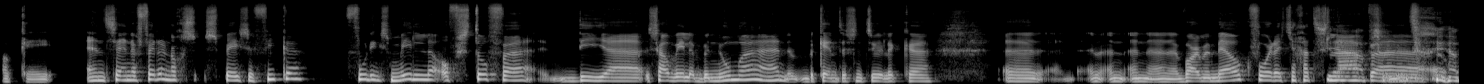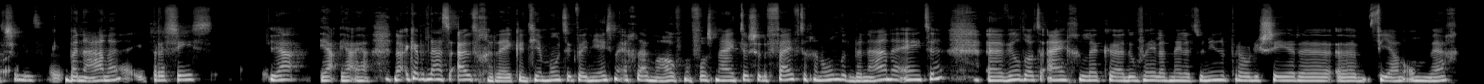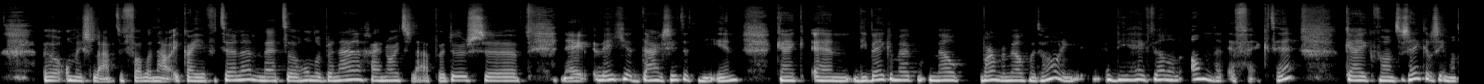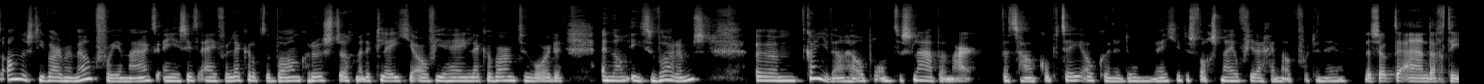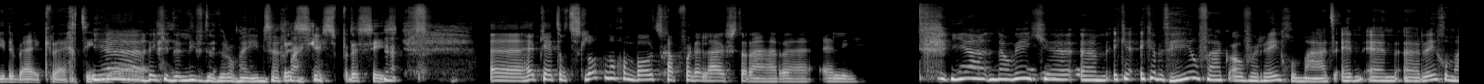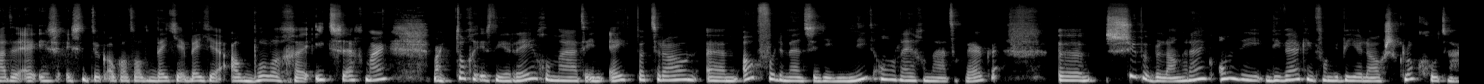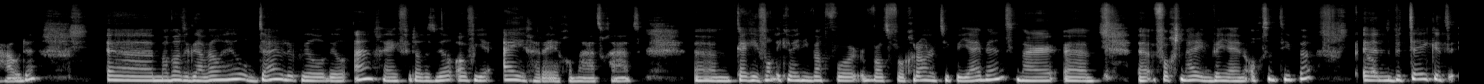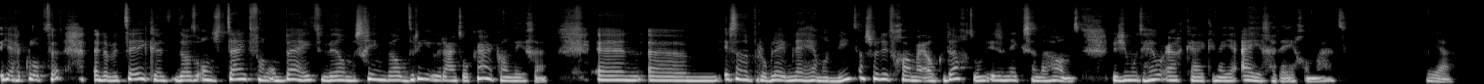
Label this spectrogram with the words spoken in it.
Oké, en zijn er verder nog specifieke voedingsmiddelen of stoffen die je zou willen benoemen? Bekend is natuurlijk... Uh, uh, een, een, een, warme melk voordat je gaat slapen. Ja, absoluut. Ja, absoluut. Bananen. Precies. Ja, ja, ja, ja. Nou, ik heb het laatst uitgerekend. Je moet, ik weet niet eens meer echt uit mijn hoofd, maar volgens mij tussen de 50 en 100 bananen eten. Uh, wil dat eigenlijk uh, de hoeveelheid melatonine produceren uh, via een omweg om in slaap te vallen? Nou, ik kan je vertellen, met 100 bananen ga je nooit slapen. Dus nee, weet je, daar zit het niet in. Kijk, en die bekermelk, melk, warme melk met honing, die heeft wel een ander effect. Hè? Kijk, want zeker als iemand anders die warme melk voor je maakt en je zit even lekker op de bank, rustig met een kleed over je heen, lekker warm te worden en dan iets warms, um, kan je wel helpen om te slapen. Maar dat zou een kop thee ook kunnen doen, weet je. Dus volgens mij hoef je daar geen melk voor te nemen. Dat is ook de aandacht die je erbij krijgt. Die, ja, uh... een beetje de liefde eromheen, zeg precies, maar. Precies, precies. Ja. Uh, heb jij tot slot nog een boodschap voor de luisteraar, uh, Ellie? Ja, nou weet je, um, ik, ik heb het heel vaak over regelmaat. En, en uh, regelmaat is, is natuurlijk ook altijd een beetje, een beetje oudbollig uh, iets, zeg maar. Maar toch is die regelmaat in eetpatroon, um, ook voor de mensen die niet onregelmatig werken, um, super belangrijk om die, die werking van die biologische klok goed te houden. Uh, maar wat ik daar wel heel duidelijk wil, wil aangeven, dat het wel over je eigen regelmaat gaat. Um, kijk, Yvonne, ik weet niet wat voor, wat voor chronotype jij bent, maar uh, uh, volgens mij ben jij een ochtendtype. En dat betekent, ja klopt hè, en dat betekent dat onze tijd van ontbijt wel misschien wel drie uur uit elkaar kan liggen. En um, is dat een probleem? Nee, helemaal niet. Als we dit gewoon maar elke dag doen, is er niks aan de hand. Dus je moet heel erg kijken naar je eigen regelmaat. Ja,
